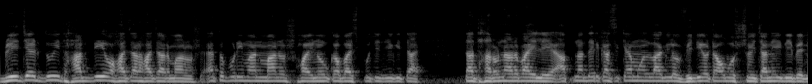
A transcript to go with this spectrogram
ব্রিজের দুই ধার দিয়েও হাজার হাজার মানুষ। এত পরিমাণ মানুষ হয় নৌকাবাজ প্রতিযোগিতায়। তা ধারণার বাইরে। আপনাদের কাছে কেমন লাগল? ভিডিওটা অবশ্যই জানিয়ে দিবেন।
